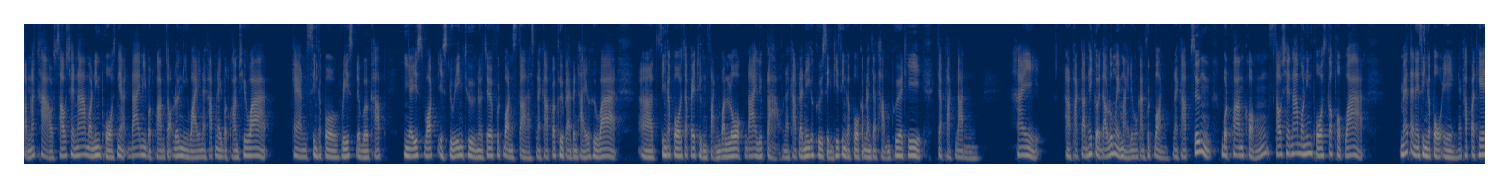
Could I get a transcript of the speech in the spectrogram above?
สำนักข่าว South China Morning Post เนี่ยได้มีบทความเจาะเรื่องนี้ไว้นะครับในบทความชื่อว่า Can Singapore reach the World Cup Here is what is doing to nurture football stars นะครับก็คือแปลเป็นไทยก็คือว่าสิงคโปร์จะไปถึงฝันบอลโลกได้หรือเปล่านะครับและนี่ก็คือสิ่งที่สิงคโปร์กำลังจะทำเพื่อที่จะผลักดันให้ผลักดันให้เกิดดาวรุ่งใหม่ๆ ในวงการฟุตบอลนะครับซึ่งบทความของ South China Morning Post ก็พบว่า แม้แต่ในสิงคโปร์เองนะครับประเทศ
